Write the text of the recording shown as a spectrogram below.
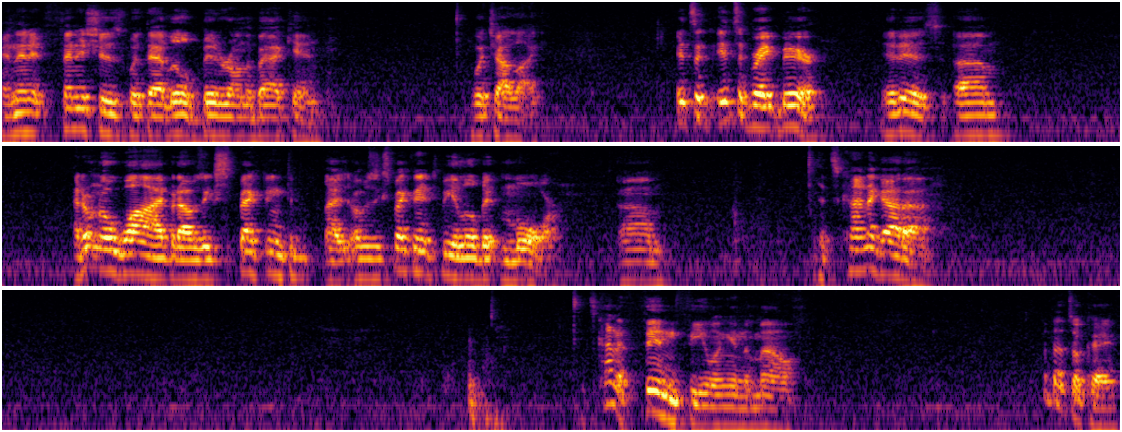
And then it finishes with that little bitter on the back end, which I like. It's a it's a great beer. It is. Um, I don't know why, but I was expecting to I, I was expecting it to be a little bit more. Um, it's kind of got a it's kind of thin feeling in the mouth, but that's okay.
